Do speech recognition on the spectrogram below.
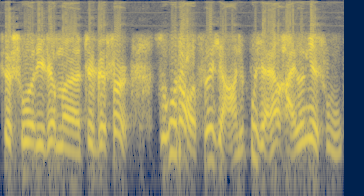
这说的这么这个事儿，主导思想就不想让孩子念书。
